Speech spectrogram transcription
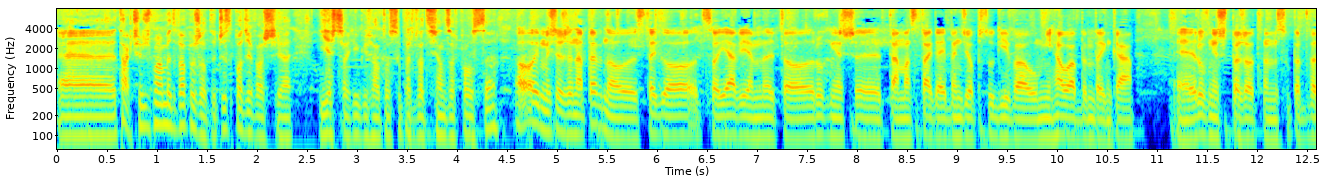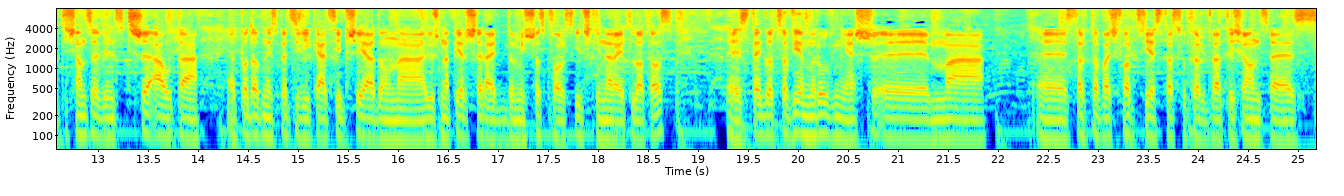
E, tak, czyli już mamy dwa Peugeoty. Czy spodziewasz się jeszcze jakiegoś auto Super 2000 w Polsce? Oj, myślę, że na pewno z tego, co ja wiem, to również e, ta Mastagaj będzie obsługiwał Michała Bębenka, e, również Peugeotem Super 2000, więc trzy auta e, podobnej specyfikacji przyjadą na, już na pierwszy rajd do Mistrzostw Polski, czyli na rajd Lotos. Z tego, co wiem, również ma startować Ford Fiesta Super 2000 z,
